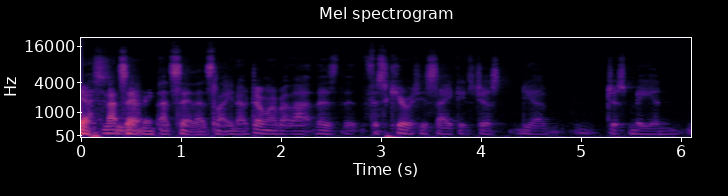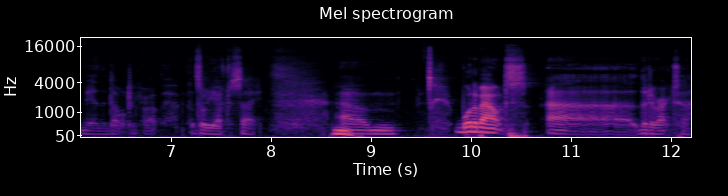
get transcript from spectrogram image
Yes, And that's exactly. it. That's it. That's like you know, don't worry about that. There's the, for security's sake, it's just you know, just me and me and the doctor go up there. That's all you have to say. Hmm. Um, what about uh, the director?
